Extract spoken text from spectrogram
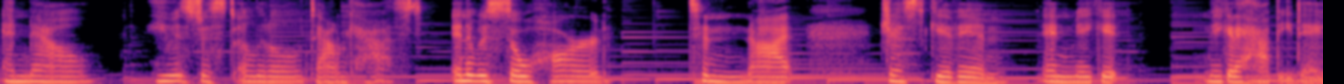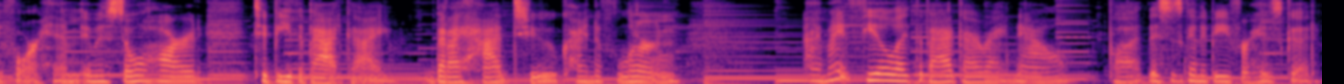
And now he was just a little downcast. And it was so hard to not just give in and make it make it a happy day for him. It was so hard to be the bad guy, but I had to kind of learn. I might feel like the bad guy right now, but this is going to be for his good.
